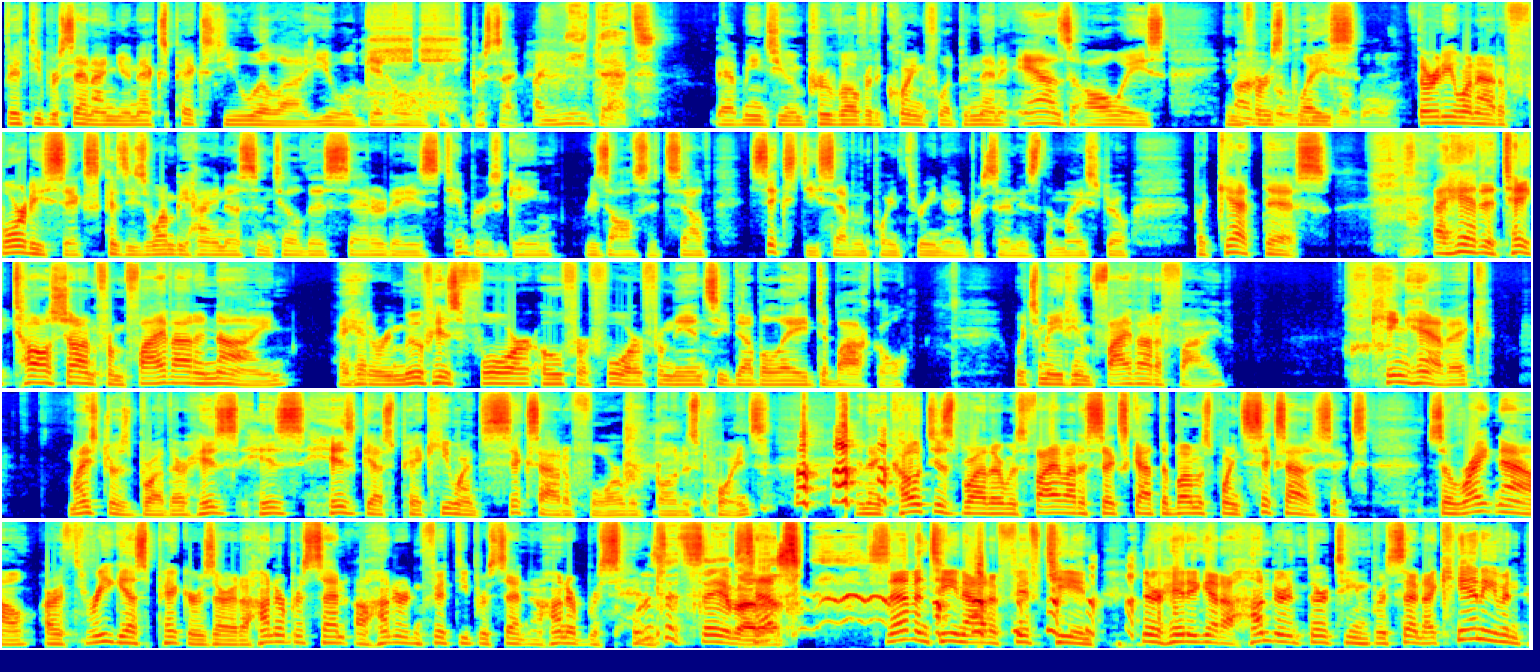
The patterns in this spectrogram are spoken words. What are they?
50 percent on your next picks, you will uh, you will get over 50 percent I need that. That means you improve over the coin flip. And then, as always, in first place, 31 out of 46, because he's one behind us until this Saturday's Timbers game resolves itself. 67.39% is the maestro. But get this I had to take Tall Sean from five out of nine. I had to remove his 4 0 for 4 from the NCAA debacle, which made him five out of five. King Havoc, Maestro's brother, his his his guest pick, he went six out of four with bonus points. and then Coach's brother was five out of six, got the bonus points six out of six. So right now, our three guest pickers are at 100%, 150%, and 100%. What does that say about Seven- us? 17 out of 15. They're hitting at 113%. I can't even,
